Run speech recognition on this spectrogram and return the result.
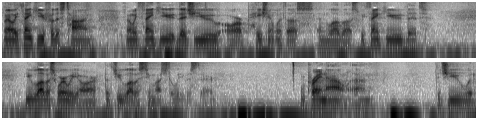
Man, we thank you for this time. Man, we thank you that you are patient with us and love us. We thank you that You love us where we are, but that you love us too much to leave us there. And pray now um, that you would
